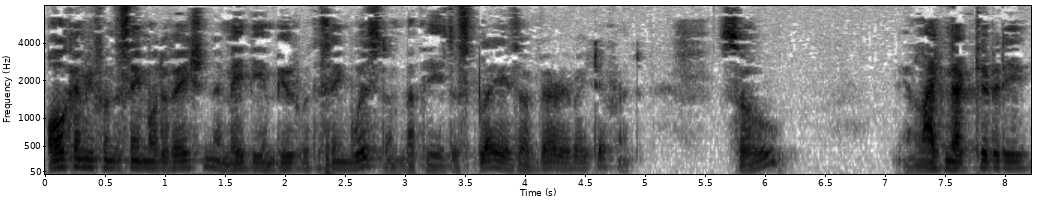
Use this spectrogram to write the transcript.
all coming from the same motivation and may be imbued with the same wisdom, but these displays are very, very different. So, enlightened activity,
